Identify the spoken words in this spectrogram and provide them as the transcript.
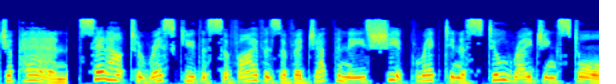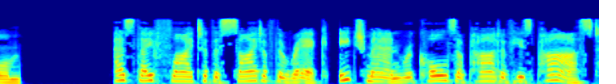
Japan, set out to rescue the survivors of a Japanese ship wrecked in a still raging storm. As they fly to the site of the wreck, each man recalls a part of his past.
